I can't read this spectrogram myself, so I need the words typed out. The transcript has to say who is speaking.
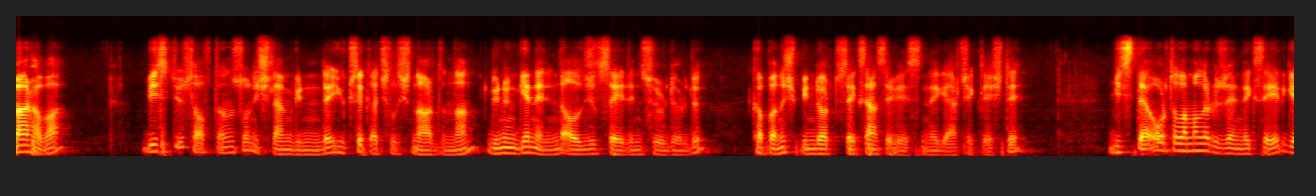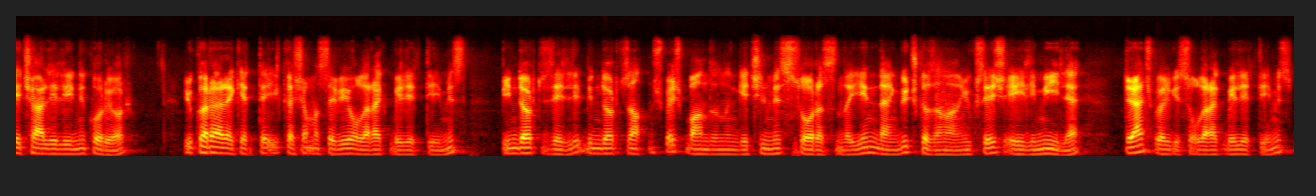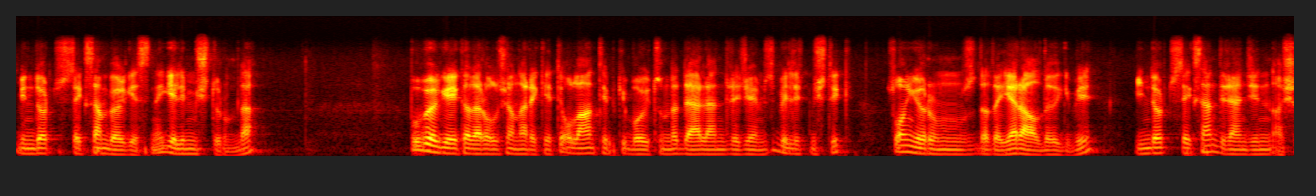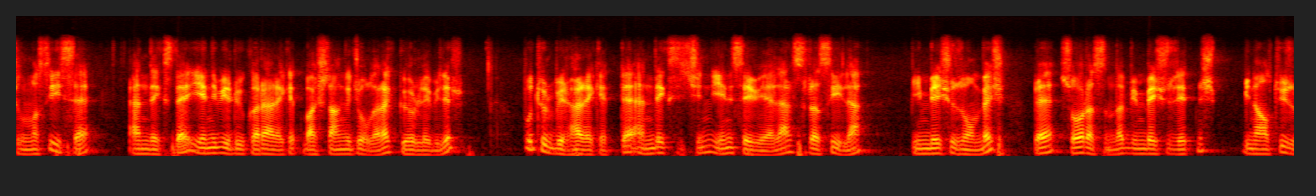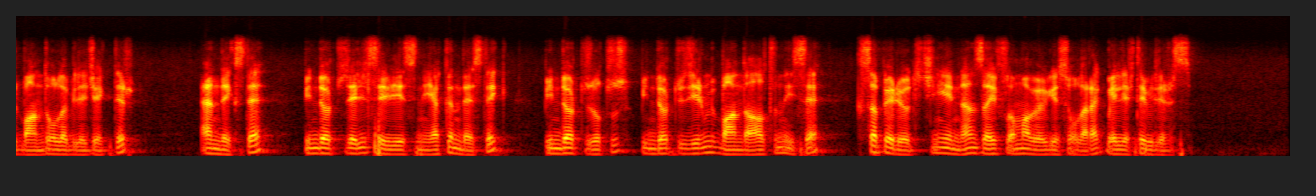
Speaker 1: Merhaba. BIST 100 haftanın son işlem gününde yüksek açılışın ardından günün genelinde alıcılı seyrini sürdürdü. Kapanış 1480 seviyesinde gerçekleşti. BIST'te ortalamalar üzerindeki seyir geçerliliğini koruyor. Yukarı harekette ilk aşama seviye olarak belirttiğimiz 1450-1465 bandının geçilmesi sonrasında yeniden güç kazanan yükseliş eğilimi ile direnç bölgesi olarak belirttiğimiz 1480 bölgesine gelinmiş durumda. Bu bölgeye kadar oluşan hareketi olağan tepki boyutunda değerlendireceğimizi belirtmiştik. Son yorumumuzda da yer aldığı gibi 1480 direncinin aşılması ise endekste yeni bir yukarı hareket başlangıcı olarak görülebilir. Bu tür bir harekette endeks için yeni seviyeler sırasıyla 1515 ve sonrasında 1570-1600 bandı olabilecektir. Endekste 1450 seviyesine yakın destek, 1430-1420 bandı altını ise kısa periyot için yeniden zayıflama bölgesi olarak belirtebiliriz.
